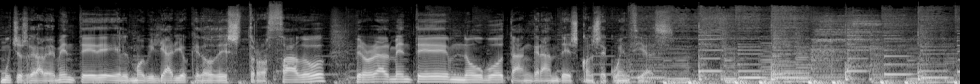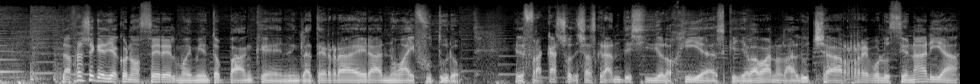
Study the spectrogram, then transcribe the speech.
muchos gravemente, el mobiliario quedó destrozado, pero realmente no hubo tan grandes consecuencias. La frase que dio a conocer el movimiento punk en Inglaterra era no hay futuro. El fracaso de esas grandes ideologías que llevaban a la lucha revolucionaria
